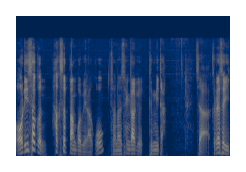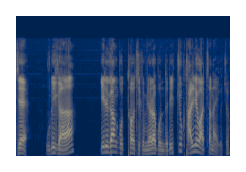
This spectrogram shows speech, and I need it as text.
어리석은 학습 방법이라고 저는 생각이 듭니다. 자, 그래서 이제 우리가 1강부터 지금 여러분들이 쭉 달려왔잖아요. 그죠?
